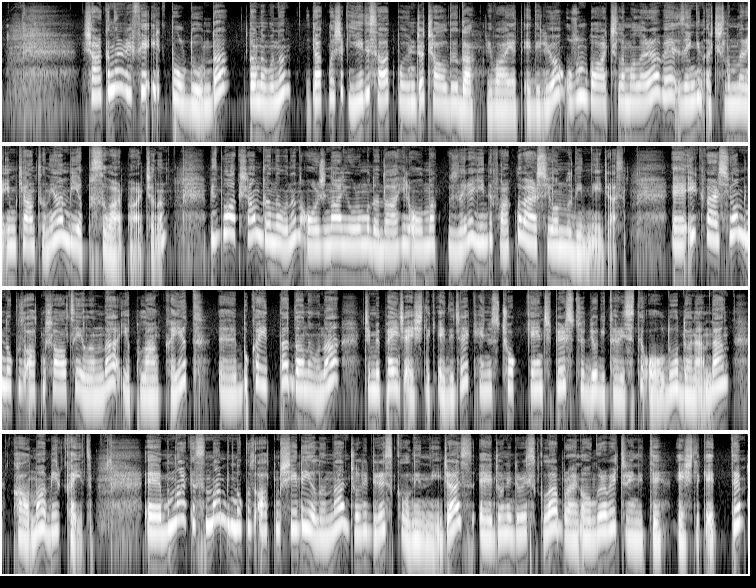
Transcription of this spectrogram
Şarkının riff'i ilk bulduğunda Donovan'ın yaklaşık 7 saat boyunca çaldığı da rivayet ediliyor. Uzun doğaçlamalara ve zengin açılımlara imkan tanıyan bir yapısı var parçanın. Biz bu akşam Donovan'ın orijinal yorumu da dahil olmak üzere 7 farklı versiyonunu dinleyeceğiz. Ee, ilk versiyon 1966 yılında yapılan kayıt. Ee, bu kayıtta Donovan'a Jimmy Page eşlik edecek. Henüz çok genç bir stüdyo gitaristi olduğu dönemden kalma bir kayıt. Ee, bunun arkasından 1967 yılından Johnny Driscoll dinleyeceğiz. Ee, Johnny Driscoll'a Brian Auger ve Trinity eşlik etti.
